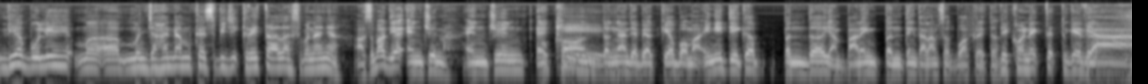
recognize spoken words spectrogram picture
dia boleh me, uh, menjahanamkan sebiji kereta lah sebenarnya. Ah sebab dia engine mah. Engine, aircon Okey. dengan dia punya gearbox mah. Ini tiga benda yang paling penting dalam sebuah kereta. They connected together. Ya.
